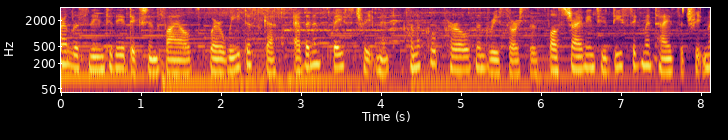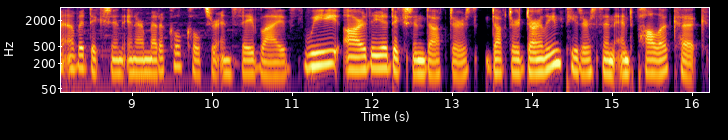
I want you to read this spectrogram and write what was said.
are listening to the Addiction Files, where we discuss evidence based treatment, clinical pearls, and resources while striving to destigmatize the treatment of addiction in our medical culture and save lives. We are the Addiction Doctors, Dr. Darlene Petersen and Paula Cook.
